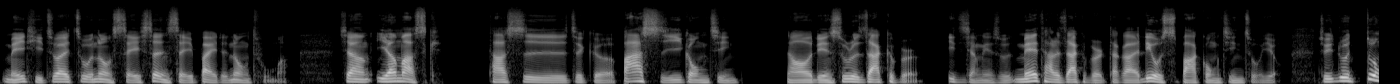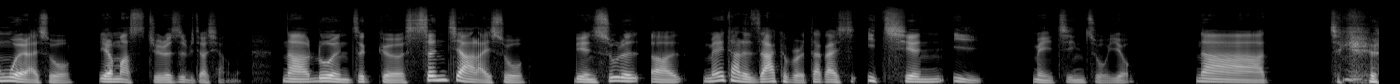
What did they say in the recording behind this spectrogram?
媒体都在做那种谁胜谁败的那种图嘛？像 Elon Musk，他是这个八十一公斤。然后，脸书的 Zuckerberg 一直讲脸书，Meta 的 Zuckerberg 大概六十八公斤左右。所以论吨位来说，Elon Musk 绝对是比较强的。那论这个身价来说，脸书的呃 Meta 的 Zuckerberg 大概是一千亿美金左右。那这个，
